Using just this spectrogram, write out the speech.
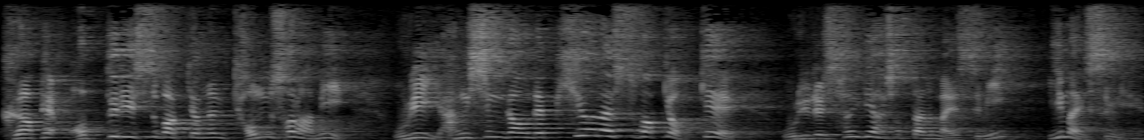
그 앞에 엎드릴 수밖에 없는 겸손함이 우리의 양심 가운데 피어날 수밖에 없게 우리를 설계하셨다는 말씀이 이 말씀이에요.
